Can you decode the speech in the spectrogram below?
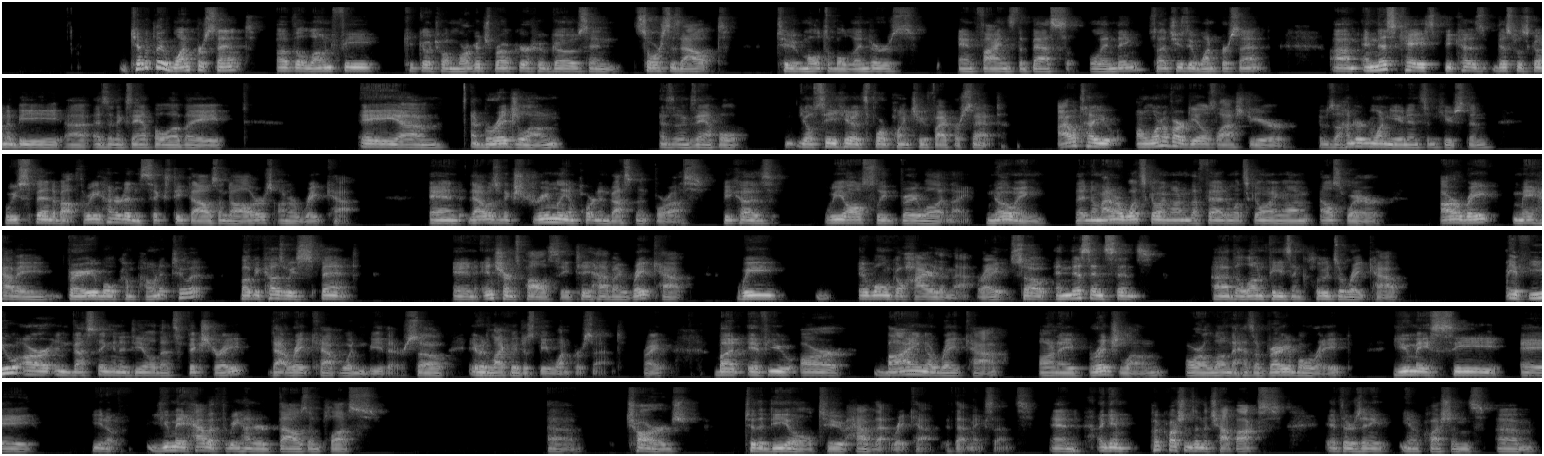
typically 1% of the loan fee could go to a mortgage broker who goes and sources out to multiple lenders and finds the best lending. So that's usually 1%. Um, in this case, because this was going to be uh, as an example of a a um, a bridge loan, as an example, you'll see here it's 4.25 percent. I will tell you on one of our deals last year, it was 101 units in Houston. We spent about $360,000 on a rate cap. And that was an extremely important investment for us because we all sleep very well at night, knowing that no matter what's going on in the Fed and what's going on elsewhere, our rate may have a variable component to it. But because we spent an insurance policy to have a rate cap, we it won't go higher than that, right? So in this instance, uh, the loan fees includes a rate cap. If you are investing in a deal that's fixed rate, that rate cap wouldn't be there. So it would likely just be 1%, right? But if you are buying a rate cap on a bridge loan or a loan that has a variable rate, you may see a, you know, you may have a 300,000 plus uh, charge to the deal to have that rate cap, if that makes sense. And again, put questions in the chat box if there's any, you know, questions. Um,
